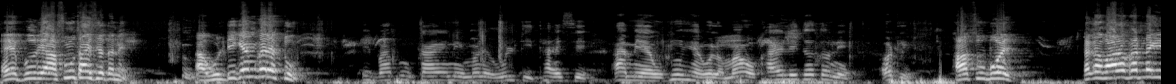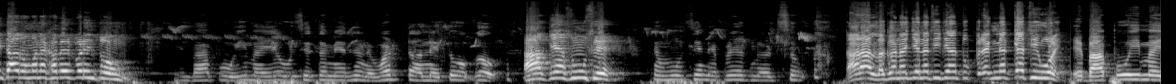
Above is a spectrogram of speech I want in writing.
એ પૂરી આ શું થાય છે તને? આ ઉલટી કેમ કરે તું? એ બાપુ કાંઈ નહીં મને ઉલટી થાય છે. આ મેં હું હે ઓલો માવો ખાઈ લીધો તો ને એટલે. હા શું બોલ. ટકા વારો ઘટ નાખી તારું મને ખબર પડી તો હું. બાપુ એમાં એવું છે તમે છે ને વટતા નહીં તો કહો. હા કે શું છે? હું છે ને પ્રેગ્નન્ટ છું. તારા લગ્ન જ નથી જ્યાં તું પ્રેગ્નન્ટ ક્યાંથી હોય? એ બાપુ એમાં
